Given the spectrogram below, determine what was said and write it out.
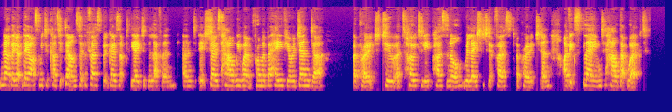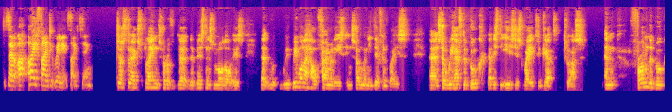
now they, they asked me to cut it down. So the first book goes up to the age of 11 and it shows how we went from a behavior agenda approach to a totally personal relationship first approach. And I've explained how that worked. So I, I find it really exciting. Just to explain sort of the, the business model is that we, we want to help families in so many different ways. And so we have the book that is the easiest way to get to us. And from the book,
